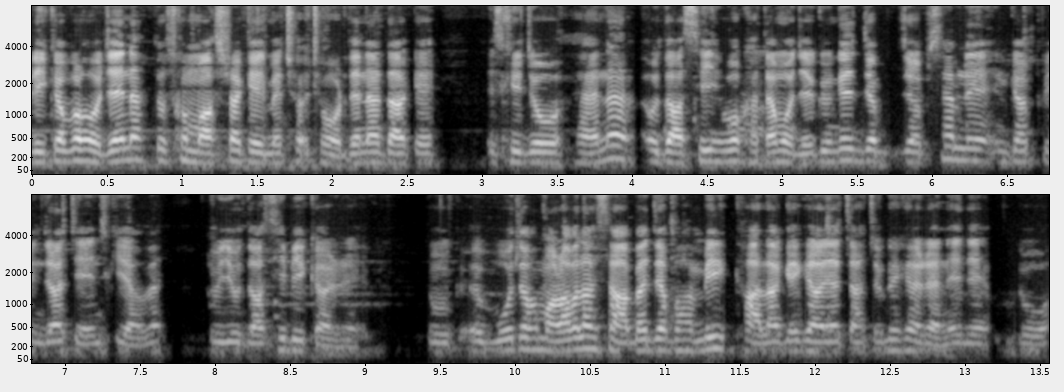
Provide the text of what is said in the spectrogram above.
रिकवर हो जाए ना तो उसको मास्टर केज में छो, छोड़ देना ताकि इसकी जो है ना उदासी वो ख़त्म हो जाए क्योंकि जब जब से हमने इनका पिंजरा चेंज किया हुआ है तो ये उदासी भी कर रहे हैं। तो वो जो हमारा वाला हिसाब है जब हम भी खाला के घर या चाचू के घर रहने दें तो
